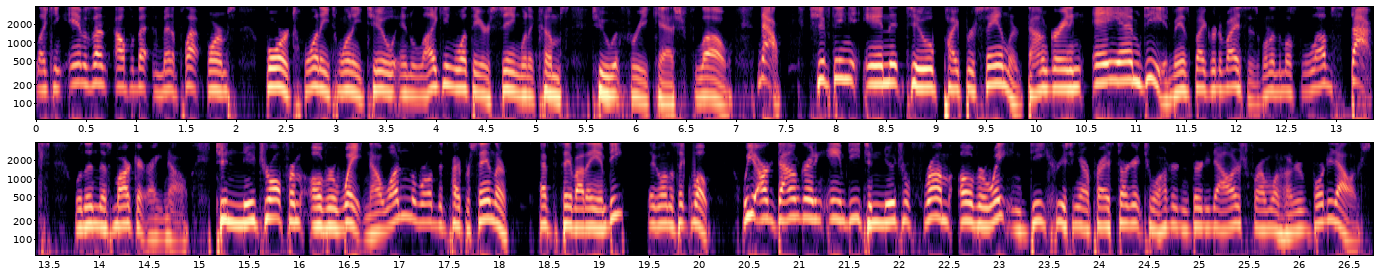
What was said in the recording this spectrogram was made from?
liking Amazon, Alphabet, and Meta platforms for 2022 and liking what they are seeing when it comes to free cash flow. Now, shifting into Piper Sandler, downgrading AMD, Advanced Micro Devices, one of the most loved stocks within this market right now, to neutral from overweight. Now, what in the world did Piper Sandler have to say about AMD? They go on to say, quote, we are downgrading AMD to neutral from overweight and decreasing our price target to $130 from $140.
